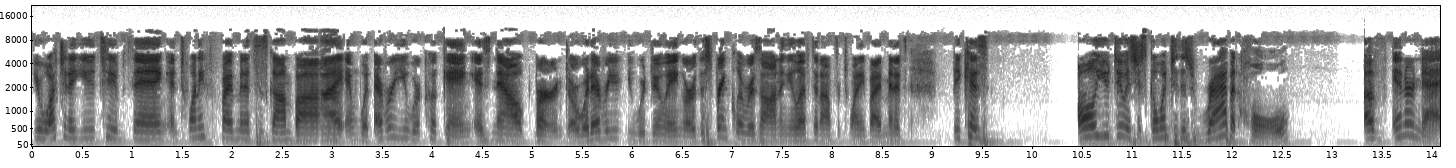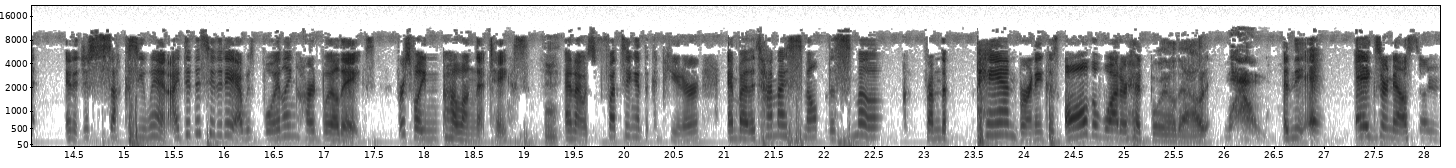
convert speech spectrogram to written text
you're watching a YouTube thing, and 25 minutes has gone by, and whatever you were cooking is now burnt, or whatever you were doing, or the sprinkler was on and you left it on for 25 minutes. Because all you do is just go into this rabbit hole of internet and it just sucks you in. I did this the other day. I was boiling hard boiled eggs. First of all, you know how long that takes. Mm. And I was futzing at the computer, and by the time I smelt the smoke from the pan burning, because all the water had boiled out, wow. and the eggs are now starting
